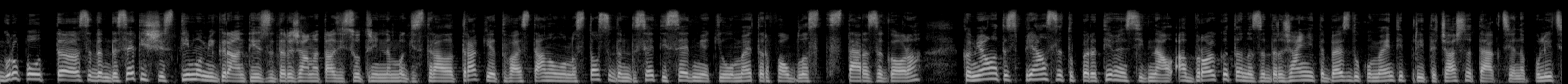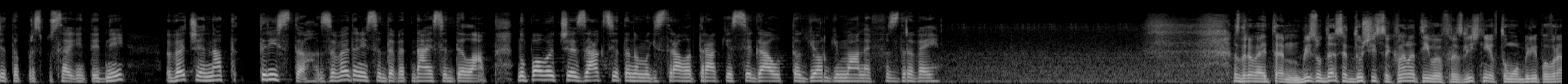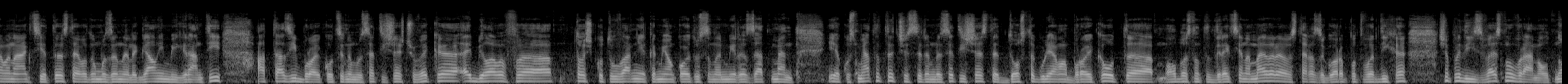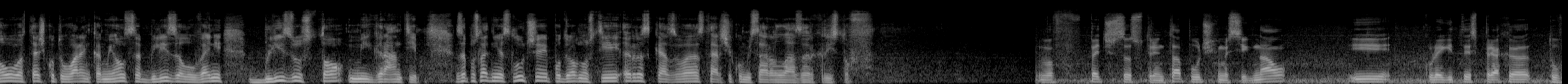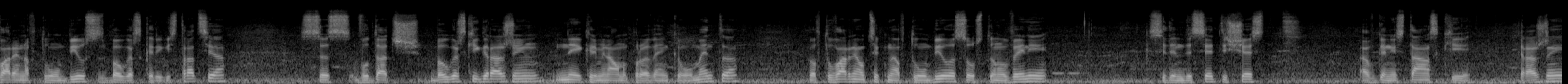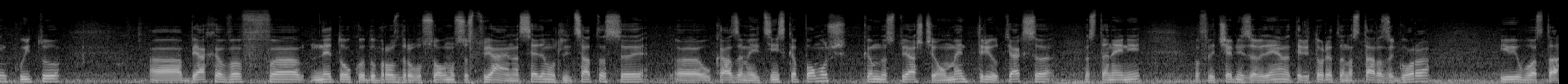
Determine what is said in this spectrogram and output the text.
Група от 76-ма мигранти е задържана тази сутрин на магистрала Тракия. Това е станало на 177-я километър в област Стара Загора. Камионът е спрян след оперативен сигнал, а бройката на задържаните без документи при течащата акция на полицията през последните дни вече е над 300. Заведени са 19 дела. Но повече за акцията на магистрала Тракия сега от Георги Манев. Здравей! Здравейте! Близо 10 души са хванати в различни автомобили по време на акцията. Става дума за нелегални мигранти, а тази бройка от 76 човека е била в тежкотоварния камион, който се намира зад мен. И ако смятате, че 76 е доста голяма бройка от областната дирекция на МВР в Стара Загора потвърдиха, че преди известно време отново в тежкотоварен камион са били заловени близо 100 мигранти. За последния случай подробности разказва старши комисар Лазар Христов. В 5 часа сутринта получихме сигнал и колегите спряха товарен автомобил с българска регистрация, с водач български граждан, не е криминално проявен към момента. В товарния отсек на автомобила са установени 76 афганистански граждани, които бяха в не толкова добро здравословно състояние. На 7 от лицата се оказа медицинска помощ. Към настоящия момент три от тях са настанени в лечебни заведения на територията на Стара Загора и областта.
